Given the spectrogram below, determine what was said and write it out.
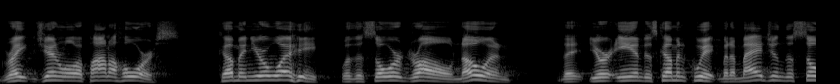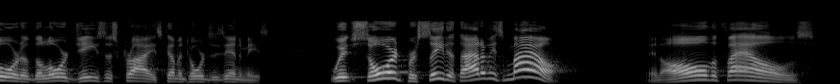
great general upon a horse coming your way with a sword drawn, knowing that your end is coming quick. But imagine the sword of the Lord Jesus Christ coming towards his enemies, which sword proceedeth out of his mouth, and all the fowls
